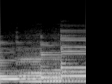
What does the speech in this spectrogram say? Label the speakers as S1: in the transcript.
S1: Música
